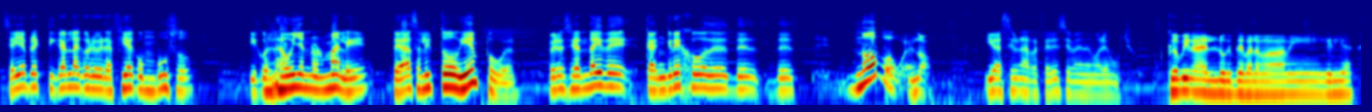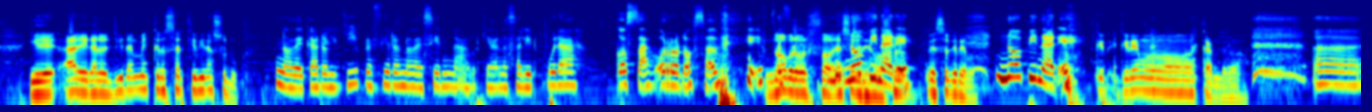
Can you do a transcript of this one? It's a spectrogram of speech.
si hay a practicar la coreografía con buzo y con las uñas normales, te va a salir todo bien, po, weón. Pero si andáis de cangrejo de. de- de- no, po, weón. No. Iba a ser una referencia, me demoré mucho. ¿Qué opina del look de Paloma Mami, querida? Y de, ah, de Carol G también quiero saber qué opina su look. No, de Carol G prefiero no decir nada porque van a salir puras cosas horrorosas. No, pero por favor, eso no queremos. opinaré. Eso queremos. No opinaré. Quere- Queremos escándalo. Ah,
